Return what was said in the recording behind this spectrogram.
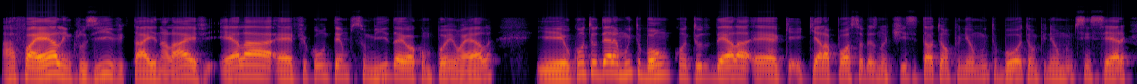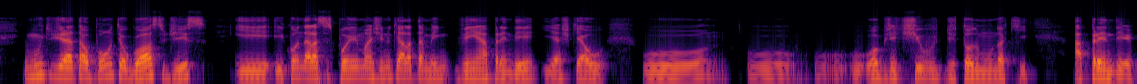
A Rafaela, inclusive, que está aí na live, ela é, ficou um tempo sumida, eu acompanho ela. E o conteúdo dela é muito bom, o conteúdo dela é que, que ela posta sobre as notícias e tal, tem uma opinião muito boa, tem uma opinião muito sincera e muito direta ao ponto, eu gosto disso. E, e quando ela se expõe, eu imagino que ela também venha aprender, e acho que é o, o, o, o, o objetivo de todo mundo aqui: aprender.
